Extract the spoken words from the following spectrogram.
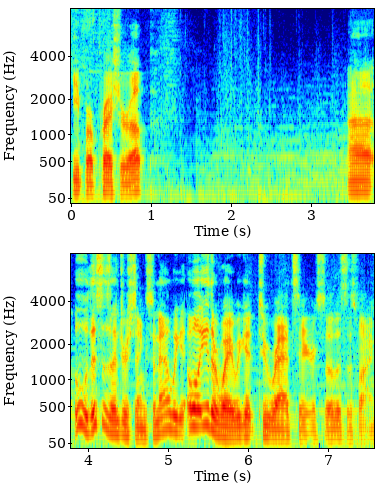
Keep our pressure up. Uh, ooh, this is interesting. So now we get... Well, either way, we get two rats here, so this is fine.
